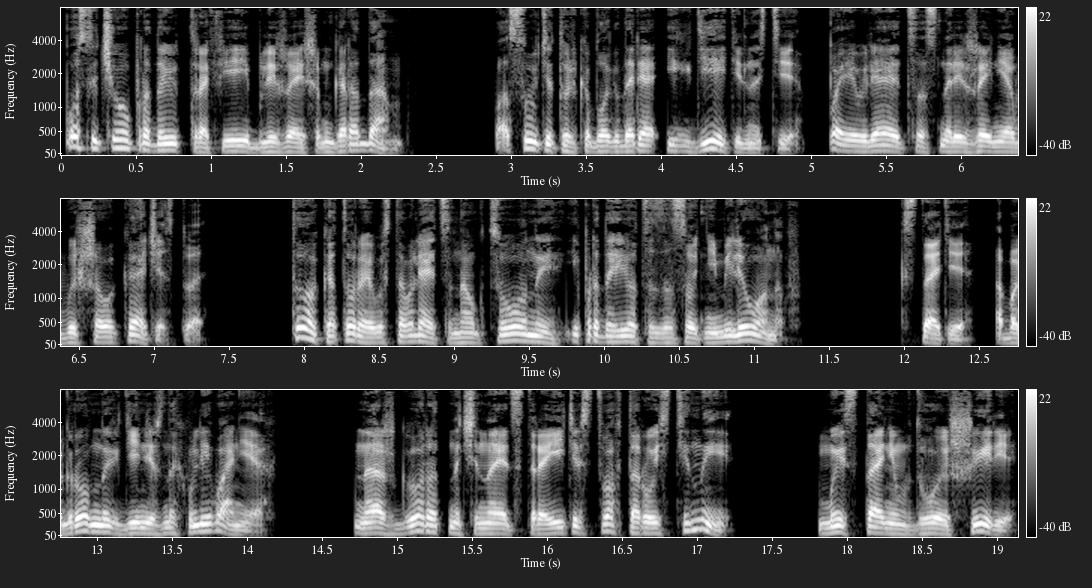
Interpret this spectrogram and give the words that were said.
после чего продают трофеи ближайшим городам. По сути, только благодаря их деятельности появляется снаряжение высшего качества, то, которое выставляется на аукционы и продается за сотни миллионов. Кстати, об огромных денежных вливаниях. Наш город начинает строительство второй стены, мы станем вдвое шире,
